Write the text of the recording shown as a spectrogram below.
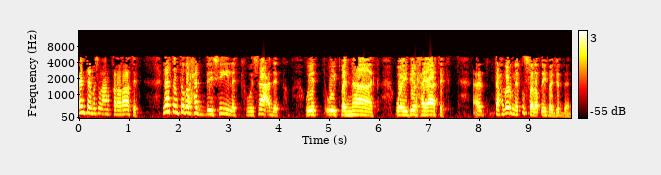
أنت المسؤول عن قراراتك. لا تنتظر حد يشيلك ويساعدك ويتبناك ويدير حياتك. تحضرني قصة لطيفة جدا.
